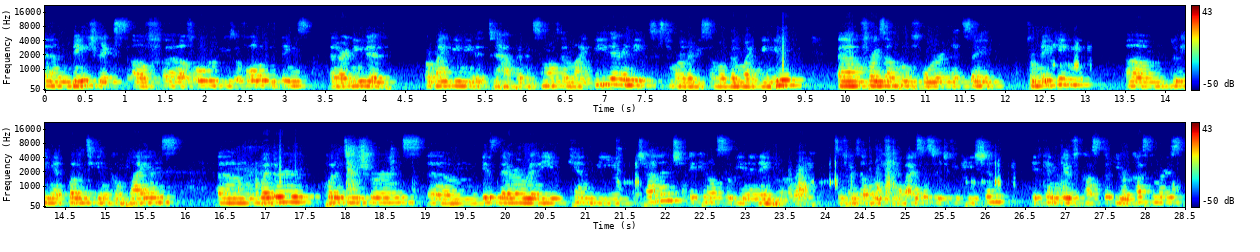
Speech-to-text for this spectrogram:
um, matrix of, uh, of overviews of all of the things that are needed or might be needed to happen. And some of them might be there in the ecosystem already, some of them might be new. Um, for example, for, let's say, for making, um, looking at quality and compliance, um, whether quality assurance um, is there already can be a challenge. It can also be an enabler, right? So for example, if you have ISO certification, it can give your customers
